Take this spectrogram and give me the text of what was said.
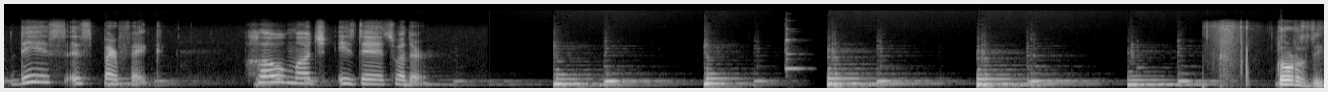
This is perfect. How much is the sweater? Thursday.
